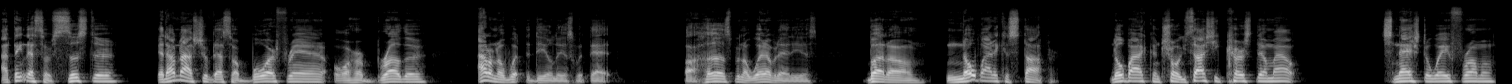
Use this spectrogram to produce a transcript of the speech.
I think that's her sister, and I'm not sure if that's her boyfriend or her brother. I don't know what the deal is with that, or husband or whatever that is. But um, nobody can stop her. Nobody control. You saw she cursed them out, snatched away from them.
